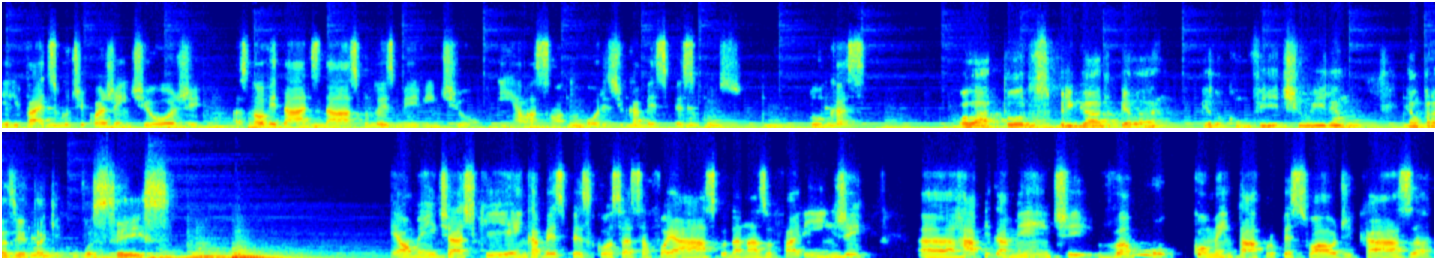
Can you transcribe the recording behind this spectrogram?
Ele vai discutir com a gente hoje as novidades da ASCO 2021 em relação a tumores de cabeça e pescoço. Lucas? Olá a todos, obrigado pela, pelo convite, William. É um prazer estar aqui com vocês. Realmente, acho que em cabeça e pescoço, essa foi a asco da nasofaringe. Uh, rapidamente, vamos comentar para o pessoal de casa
